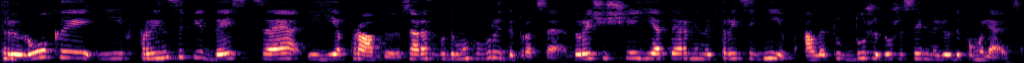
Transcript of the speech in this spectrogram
три роки, і в принципі десь це і є правдою. Зараз будемо говорити про це. До речі, ще є терміни в 30 днів, але тут дуже дуже сильно люди помиляються.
